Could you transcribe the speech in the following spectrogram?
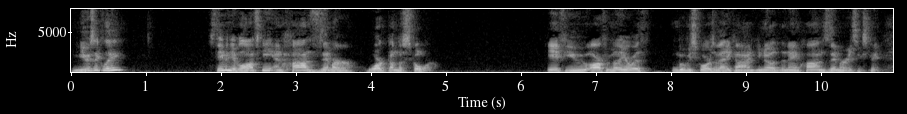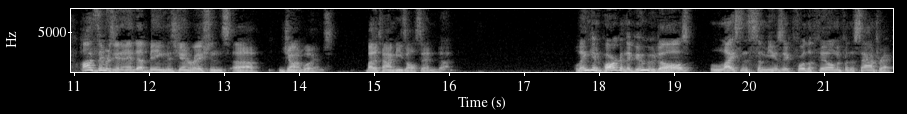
Musically, Stephen Jablonsky and Hans Zimmer worked on the score. If you are familiar with movie scores of any kind, you know the name Hans Zimmer is extreme. Hans Zimmer is going to end up being this generation's uh, John Williams by the time he's all said and done. Linkin Park and the Goo Goo Dolls licensed some music for the film and for the soundtrack.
